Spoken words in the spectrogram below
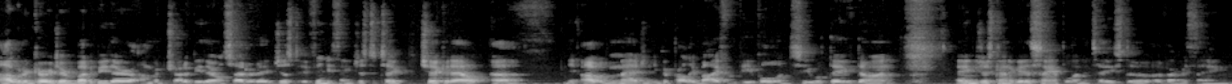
I would encourage everybody to be there. I'm going to try to be there on Saturday. Just if anything, just to take check it out. Uh, I would imagine you could probably buy from people and see what they've done, and just kind of get a sample and a taste of, of everything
